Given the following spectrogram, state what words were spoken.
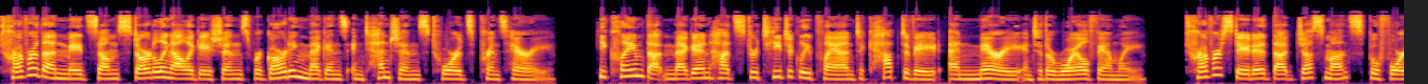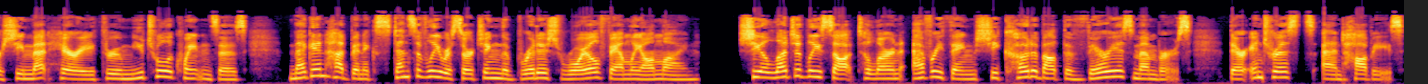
Trevor then made some startling allegations regarding Meghan's intentions towards Prince Harry. He claimed that Meghan had strategically planned to captivate and marry into the royal family. Trevor stated that just months before she met Harry through mutual acquaintances, Meghan had been extensively researching the British royal family online. She allegedly sought to learn everything she could about the various members, their interests and hobbies,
